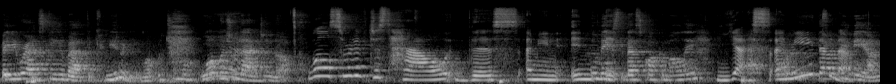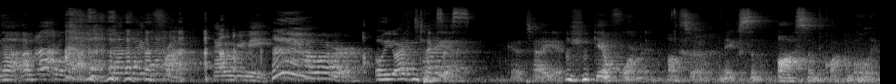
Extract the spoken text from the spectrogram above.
but you were asking about the community. What would you What yeah. would you like to know? Well, sort of just how this. I mean, in who makes the best guacamole? Yes, I would, need that would be me. I'm not. I'm not going to the front. That would be me. However, oh, you are from Texas. You, gotta tell you, Gayle Forman also makes some awesome guacamole.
